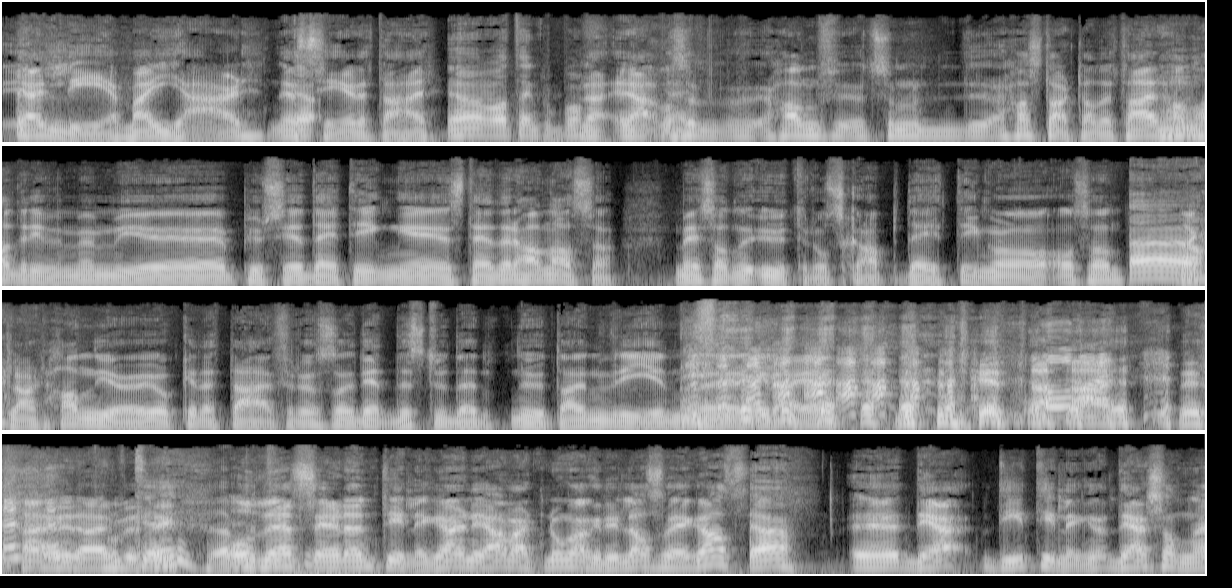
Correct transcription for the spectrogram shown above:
Jeg ler meg i hjel når jeg Ja. ser dette her. Ja, hva tenker du på? Nei, ja, altså, han som har starta dette her, han har drevet med mye pussige datingsteder, han altså. Med sånne utroskap-dating og, og sånn. Ja, ja. Det er klart, han gjør jo ikke dette her for å redde studentene ut av en vrien eh, greie. dette er, dette er jo rein Ok, butikk. det er Og jeg ser den tilhengeren Jeg har vært noen ganger i Las Vegas. Ja. Eh, Det er, de tilhengere, det er sånne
